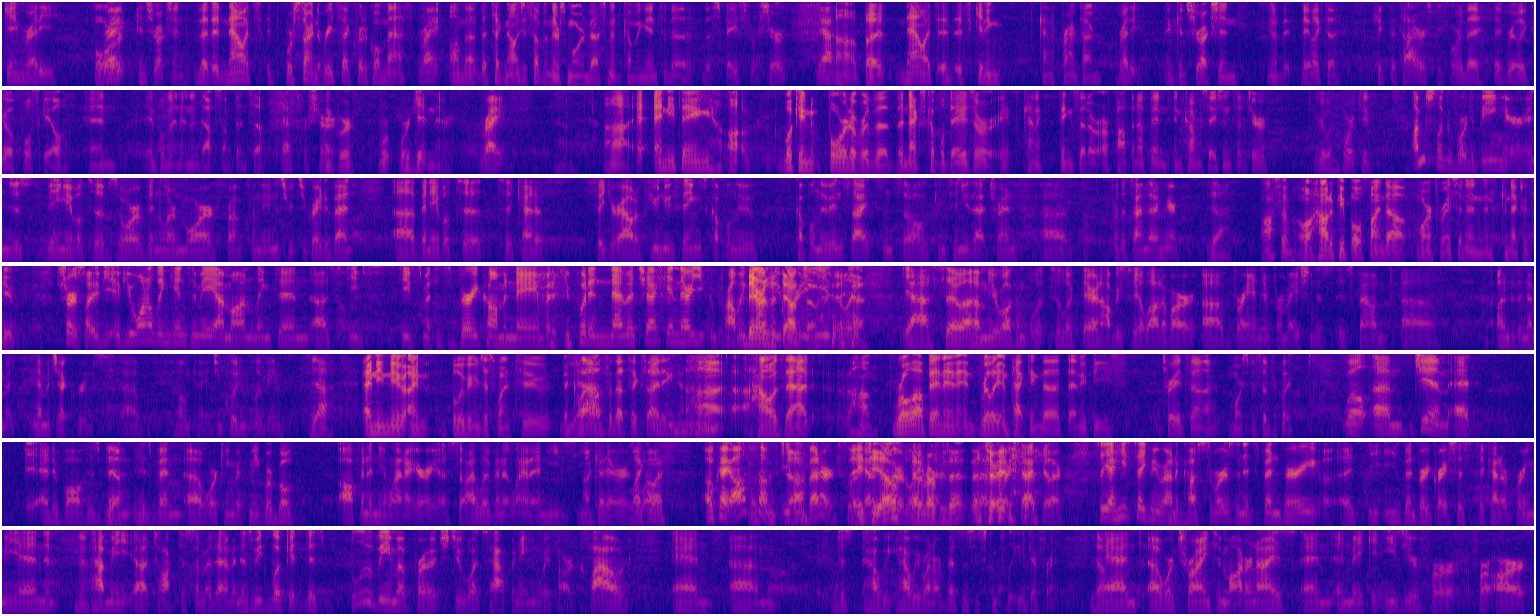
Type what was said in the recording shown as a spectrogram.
game ready for Right. construction. That it, now it's it, we're starting to reach that critical mass Right. on the, the technology stuff, and there's more investment coming into the, the space for sure. Yeah. Uh, but now it's it, it's getting kind of prime time ready. In construction, you know, they, they like to kick the tires before they, they really go full scale and implement and adopt something. So That's for I sure. think we're, we're, we're getting there. Right. Uh, a- anything uh, looking forward over the, the next couple days or kind of things that are, are popping up in, in conversations that you're you're looking forward to? I'm just looking forward to being here and just being able to absorb and learn more from, from the industry. It's a great event. Uh, been able to, to kind of figure out a few new things, a couple new couple new insights, and so I'll continue that trend uh, for the time that I'm here. Yeah. Awesome. Well, how do people find out more information and, and connect with you? Sure. So if you, if you want to link into me, I'm on LinkedIn. Uh, Steve Steve Smith. It's a very common name, but if you put in Nemetschek in there, you can probably There's find me pretty so. easily. Yeah. yeah. So um, you're welcome to look, to look there, and obviously a lot of our uh, brand information is, is found uh, under the Nem- Nemetschek Group's uh, homepage, including Bluebeam. Yeah. Any new? I, Bluebeam just went to the Yeah. cloud, so that's exciting. Uh, how is that uh, roll up in and, and really impacting the, the MEP's trades uh, more specifically? Well, um, Jim at at Evolve has been Yeah. has been uh, working with me. We're both often in the Atlanta area, so I live in Atlanta, and he's he's Okay, there as likewise. well. Okay, awesome, That's- even yeah. better. So got gotta represent. That's right. spectacular. so yeah, he's taking me around to customers, and it's been very uh, he- he's been very gracious to kind of bring me in and Yeah. have me uh, talk to some of them. And as we look at this Bluebeam approach to what's happening with our cloud and um, just how we how we run our business is completely different Yeah. and uh, we're trying to modernize and, and make it easier for, for our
